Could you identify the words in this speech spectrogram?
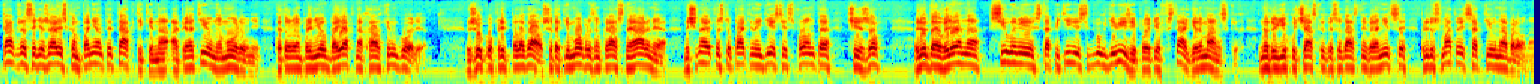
также содержались компоненты тактики на оперативном уровне, которые он применил в боях на Халкинголе. Жуков предполагал, что таким образом Красная Армия начинает наступательные действия с фронта Чижов Людовлена силами 152 дивизий против 100 германских. На других участках государственной границы предусматривается активная оборона.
